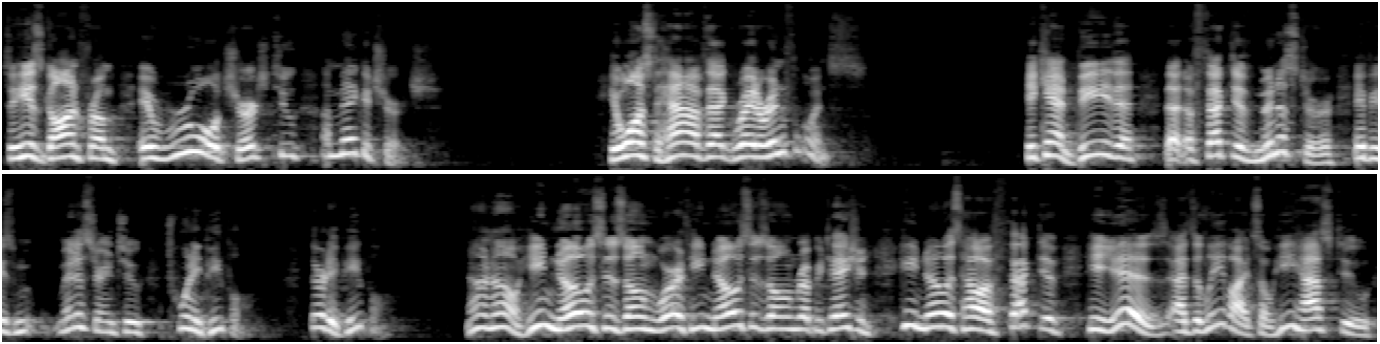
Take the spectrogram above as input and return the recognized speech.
So he has gone from a rural church to a megachurch. He wants to have that greater influence. He can't be the, that effective minister if he's ministering to 20 people, 30 people. No, no. He knows his own worth. He knows his own reputation. He knows how effective he is as a Levite. So he has to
